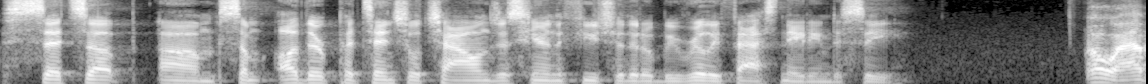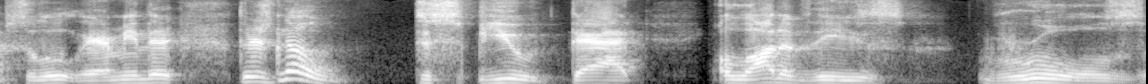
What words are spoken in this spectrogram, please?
sets up um, some other potential challenges here in the future that'll be really fascinating to see. Oh, absolutely. I mean, there there's no dispute that a lot of these rules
